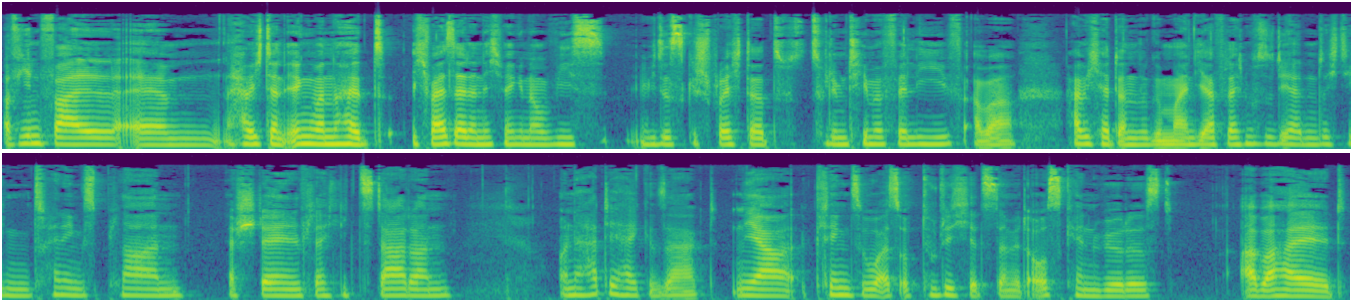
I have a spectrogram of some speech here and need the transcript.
Auf jeden Fall ähm, habe ich dann irgendwann halt, ich weiß leider nicht mehr genau, wie das Gespräch da zu, zu dem Thema verlief, aber habe ich halt dann so gemeint, ja, vielleicht musst du dir halt einen richtigen Trainingsplan erstellen, vielleicht liegt es daran. Und dann hat er halt gesagt, ja, klingt so, als ob du dich jetzt damit auskennen würdest, aber halt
